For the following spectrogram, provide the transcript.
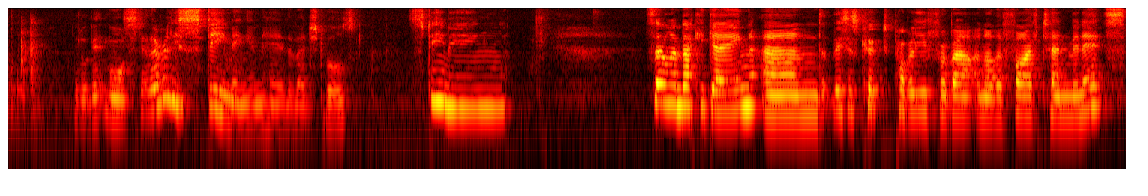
A little bit more, they're really steaming in here, the vegetables. Steaming. So I'm back again and this is cooked probably for about another five ten minutes.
